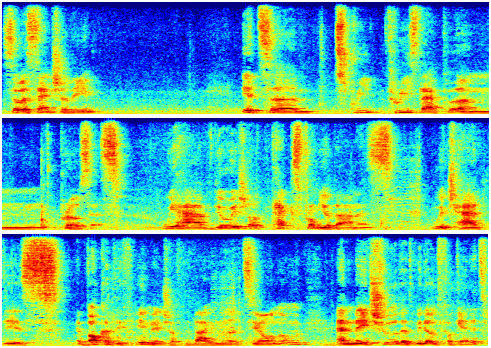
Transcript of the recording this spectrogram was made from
So essentially, it's a three-step um, process. We have the original text from Jordanes, which had this evocative image of the Vagina Nationum and made sure that we don't forget it.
